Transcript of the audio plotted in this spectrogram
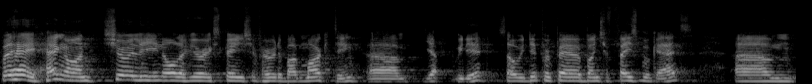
but hey, hang on. Surely, in all of your experience, you've heard about marketing. Um, yep, we did. So we did prepare a bunch of Facebook ads. Um,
